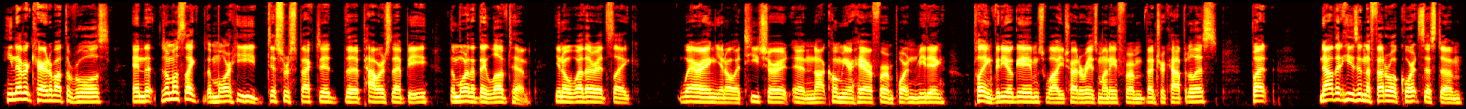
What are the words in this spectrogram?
he never cared about the rules. And it's almost like the more he disrespected the powers that be, the more that they loved him. You know, whether it's like wearing, you know, a t shirt and not combing your hair for an important meeting, or playing video games while you try to raise money from venture capitalists. But now that he's in the federal court system,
